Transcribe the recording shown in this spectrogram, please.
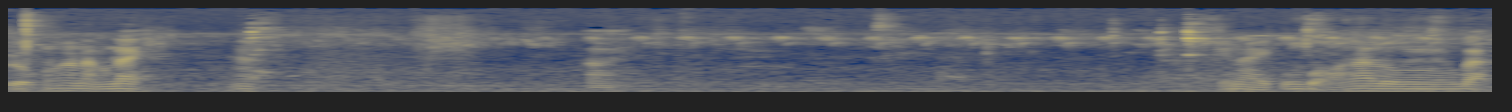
Ruột nó nằm đây. Rồi. cái này cũng bỏ ra luôn nha các bạn.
